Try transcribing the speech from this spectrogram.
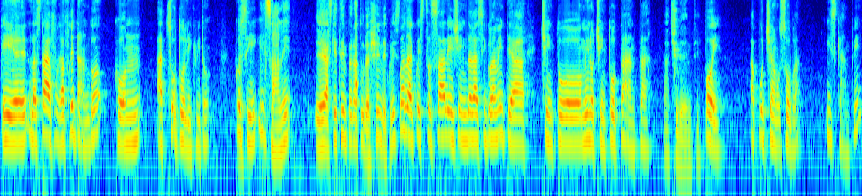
E eh, la sta raffreddando con azzoto liquido, così eh. il sale e a che temperatura scende questo? Guarda, questo sale scenderà sicuramente a 100, meno 180. Accidenti. Poi appoggiamo sopra i scampi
